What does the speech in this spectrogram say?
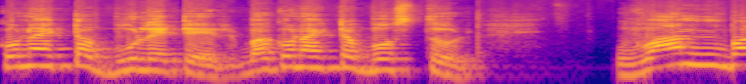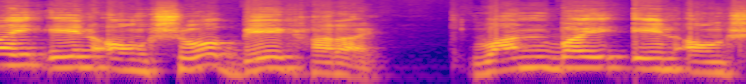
কোনো একটা বুলেটের বা কোনো একটা বস্তুর ওয়ান বাই এন অংশ বেগ হারায়। ওয়ান বাই এন অংশ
